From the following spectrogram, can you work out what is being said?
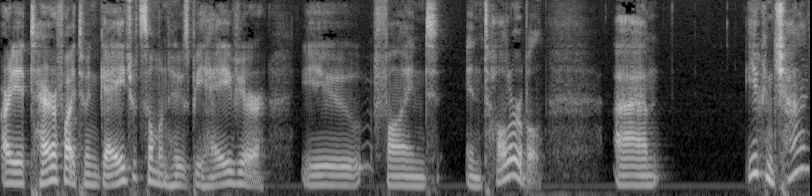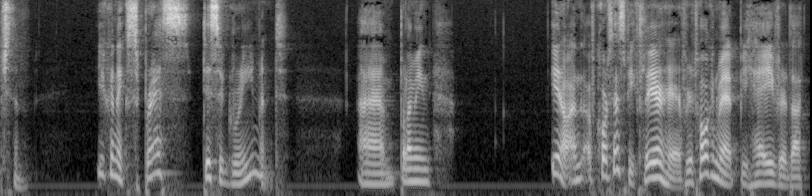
are you terrified to engage with someone whose behavior you find intolerable? Um, you can challenge them you can express disagreement. Um, but I mean, you know, and of course, let's be clear here. If you're talking about behaviour that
